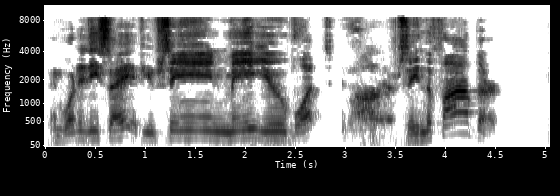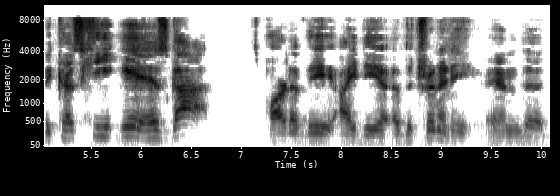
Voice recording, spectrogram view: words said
And what did he say? If you've seen me, you've what? Father. Seen the Father. Because he is God. It's part of the idea of the Trinity and the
